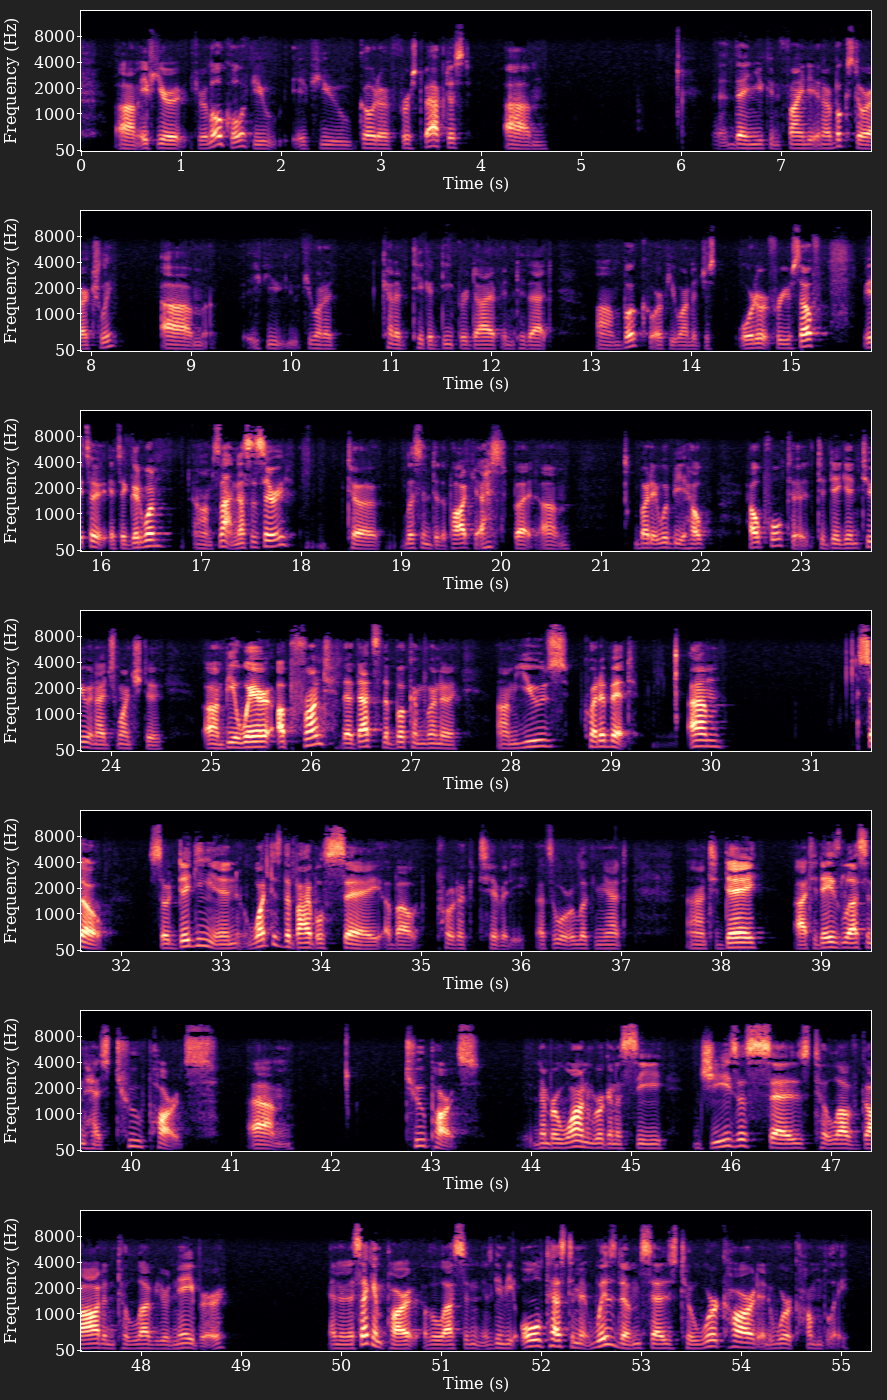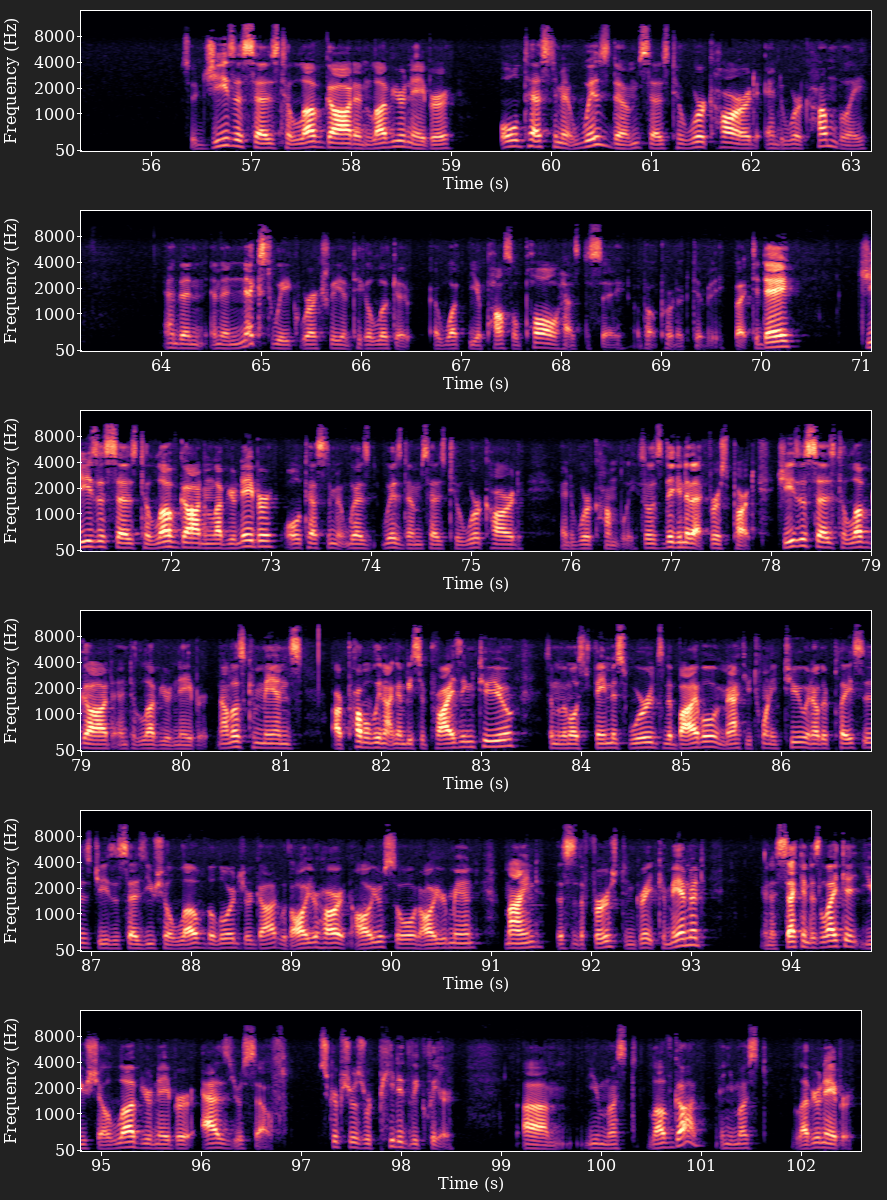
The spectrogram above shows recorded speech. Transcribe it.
if you're if you're local, if you if you go to First Baptist, then you can find it in our bookstore actually um, if you if you want to kind of take a deeper dive into that um, book, or if you want to just order it for yourself, it's a it's a good one. Um, it's not necessary to listen to the podcast, but um, but it would be help helpful to to dig into, and I just want you to um, be aware up front that that's the book I'm going to um, use quite a bit. so so digging in, what does the Bible say about productivity? That's what we're looking at uh, today. Uh, today's lesson has two parts. Um, two parts. Number one, we're going to see Jesus says to love God and to love your neighbor. And then the second part of the lesson is going to be Old Testament wisdom says to work hard and work humbly. So Jesus says to love God and love your neighbor. Old Testament wisdom says to work hard and work humbly. And then, and then next week, we're actually going to take a look at, at what the Apostle Paul has to say about productivity. But today, Jesus says to love God and love your neighbor. Old Testament wis- wisdom says to work hard and work humbly. So let's dig into that first part. Jesus says to love God and to love your neighbor. Now, those commands are probably not going to be surprising to you. Some of the most famous words in the Bible, in Matthew 22 and other places, Jesus says, You shall love the Lord your God with all your heart, and all your soul, and all your man, mind. This is the first and great commandment. And a second is like it you shall love your neighbor as yourself. Scripture is repeatedly clear. Um, you must love God and you must love your neighbor.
